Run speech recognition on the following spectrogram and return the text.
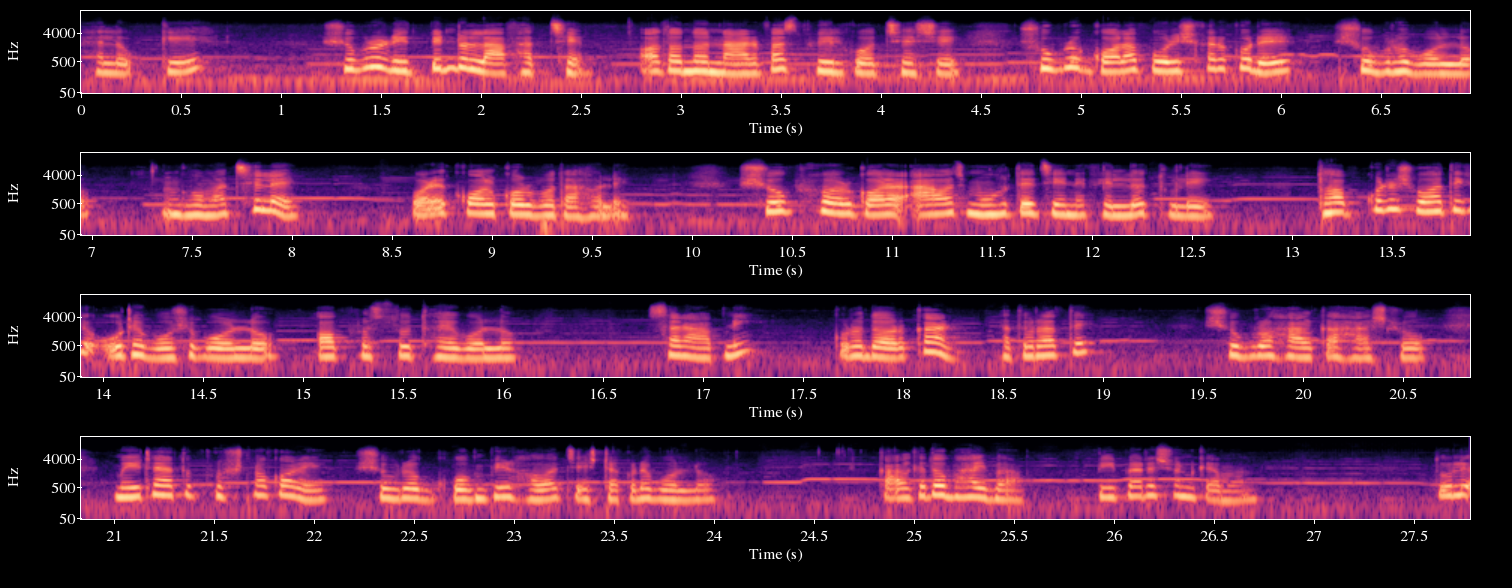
হ্যালো, কে? শুভ্র হৃৎপিণ্ড লাফাচ্ছে। অত্যন্ত নার্ভাস ফিল করছে সে। শুভ্র গলা পরিষ্কার করে শুভ্র বলল ঘুমাচ্ছিলে পরে কল করব তাহলে। শুভ্রর গলার আওয়াজ মুহূর্তে চেনে ফেলল তুলে। ধপ করে শোয়া থেকে উঠে বসে পড়ল। অপ্রস্তুত হয়ে বলল, স্যার, আপনি? কোনো দরকার? এত রাতে? শুভ্র হালকা হাসলো। মেয়েটা এত প্রশ্ন করে, শুভ্র গম্ভীর হওয়ার চেষ্টা করে বলল কালকে তো ভাইবা প্রিপারেশন কেমন? তুলি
